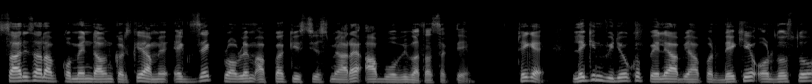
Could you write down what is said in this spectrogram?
सारी सार आप कॉमेंट डाउन करके हमें एग्जैक्ट प्रॉब्लम आपका किस चीज़ में आ रहा है, आप वो भी बता सकते हैं। ठीक है? लेकिन वीडियो को पहले आप यहाँ पर देखिए और दोस्तों,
